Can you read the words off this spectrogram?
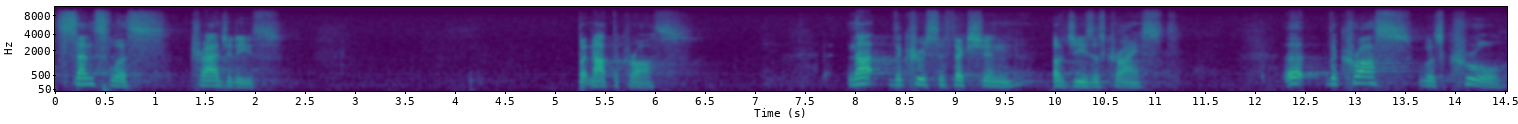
senseless tragedies. But not the cross. Not the crucifixion of Jesus Christ. Uh, the cross was cruel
